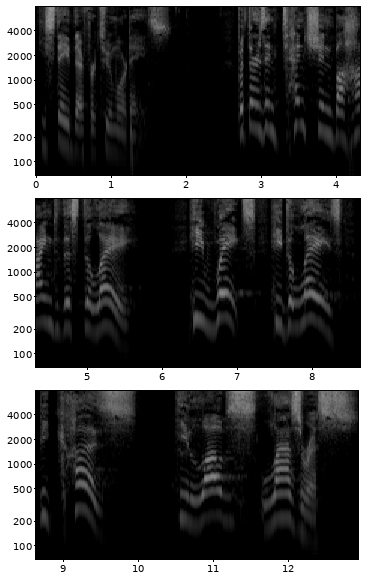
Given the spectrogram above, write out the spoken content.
he stayed there for two more days. But there's intention behind this delay. He waits, he delays because he loves Lazarus.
